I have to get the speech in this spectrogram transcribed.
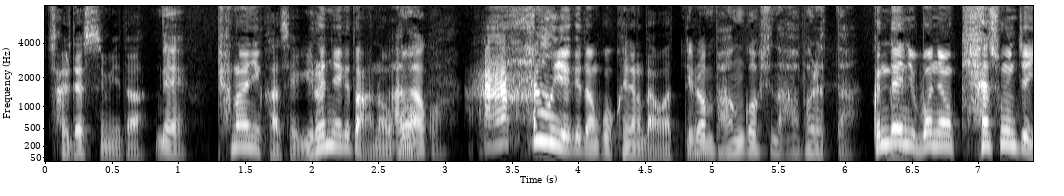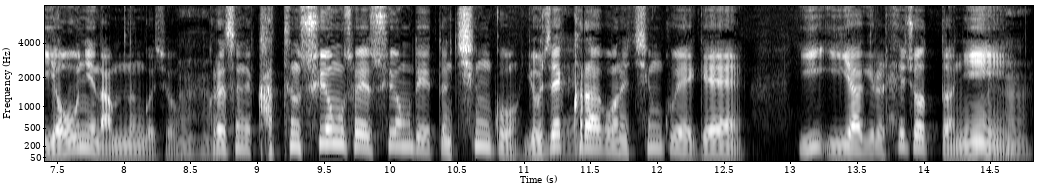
잘 됐습니다. 네. 편안히 가세요. 이런 얘기도 안 하고 안 하고 아무 얘기도 않고 그냥 나왔대요. 이런 방법 없이 나와버렸다. 근데 네. 뭐냐면 계속 이제 여운이 남는 거죠. 음흠. 그래서 같은 수용소에 수용돼 있던 친구 요제크라고 하는 친구에게 이 이야기를 해줬더니 음.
